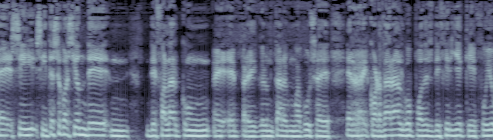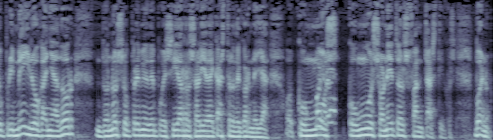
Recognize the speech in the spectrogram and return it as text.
eh, si, si tes ocasión de, de falar con eh, eh, preguntar unha cousa eh, e eh, recordar algo, podes dicirlle que foi o primeiro gañador do noso premio de poesía Rosalía de Castro de Cornellá, con uns, con uns sonetos fantásticos. Bueno,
